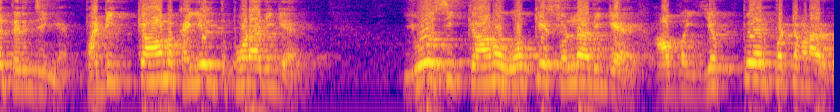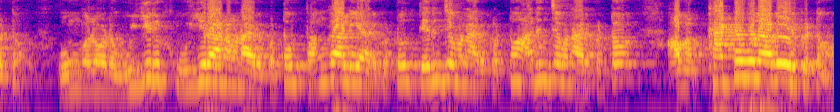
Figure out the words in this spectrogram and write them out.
தெரிஞ்சிங்க. படிக்காம கையெழுத்து போடாதீங்க. யோசிக்காம ஓகே சொல்லாதீங்க. அவன் எப்பேற்பட்டவனா இருக்கட்டும் உங்களோட உயிருக்கு உயிரானவனா இருக்கட்டும் பங்காளியா இருக்கட்டும் தெரிஞ்சவனா இருக்கட்டும் அறிஞ்சவனா இருக்கட்டும் அவன் கடவுளாவே இருக்கட்டும்.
